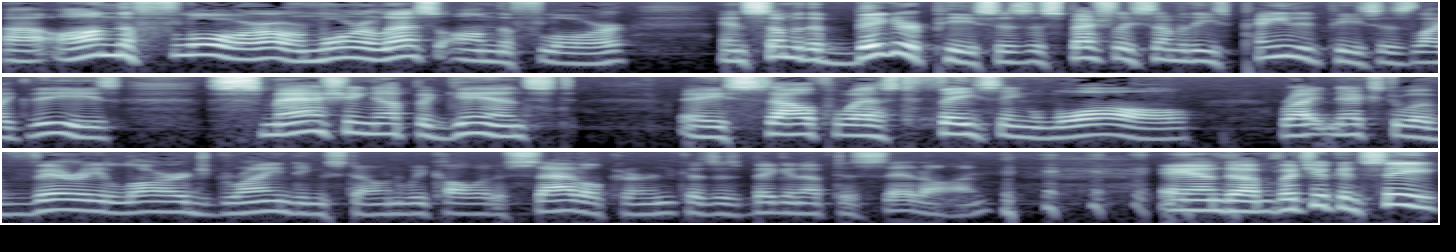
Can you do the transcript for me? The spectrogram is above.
uh, on the floor, or more or less on the floor. And some of the bigger pieces, especially some of these painted pieces like these, smashing up against a southwest facing wall right next to a very large grinding stone. We call it a saddle quern because it's big enough to sit on. and um, but you can see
